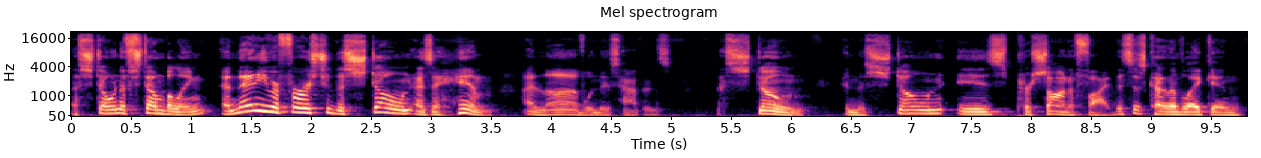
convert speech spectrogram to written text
a stone of stumbling, and then he refers to the stone as a him. I love when this happens. A stone, and the stone is personified. This is kind of like in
